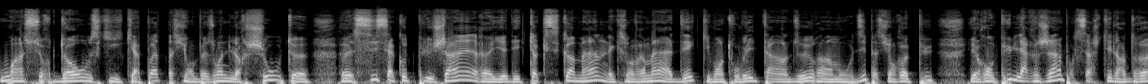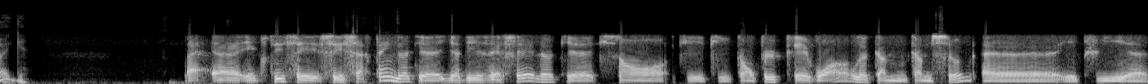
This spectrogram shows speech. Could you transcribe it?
ou en surdose, qui capotent parce qu'ils ont besoin de leur shoot. si ça coûte plus cher, il y a des toxicomanes qui sont vraiment addicts, qui vont trouver le temps dur en maudit parce qu'ils n'auront plus, auront plus l'argent pour s'acheter leur drogue. Ben, euh, écoutez, c'est certain là qu'il y a des effets là qui sont qui qu'on peut prévoir là comme comme ça. Euh, et puis euh,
